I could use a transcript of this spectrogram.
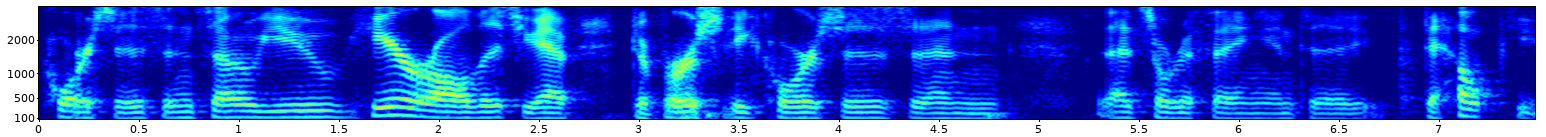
courses, and so you hear all this. You have diversity courses and that sort of thing, and to to help you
